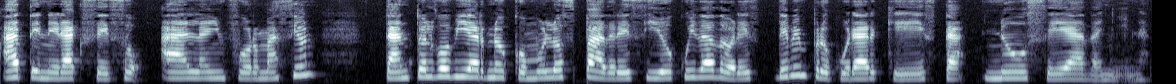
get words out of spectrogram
a tener acceso a la información. Tanto el gobierno como los padres y o cuidadores deben procurar que ésta no sea dañina.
